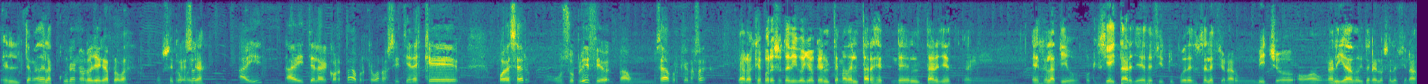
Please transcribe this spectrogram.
El tema de las curas no lo llegué a probar. No sé cómo irá. Ahí hay tela que cortar, porque bueno, si tienes que... Puede ser un suplicio, ¿eh? A un- o sea, porque no sé. Claro, es que por eso te digo yo que el tema del target, del target mm, es relativo, porque si hay target, es decir, tú puedes seleccionar un bicho o a un aliado y tenerlo seleccionado.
